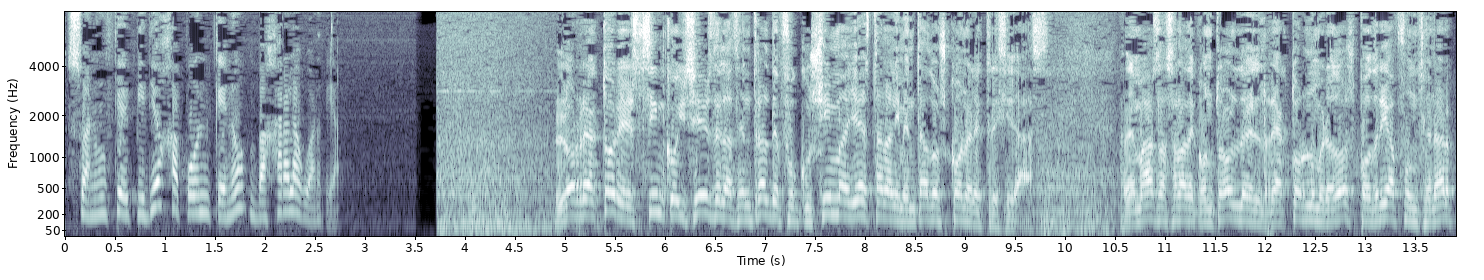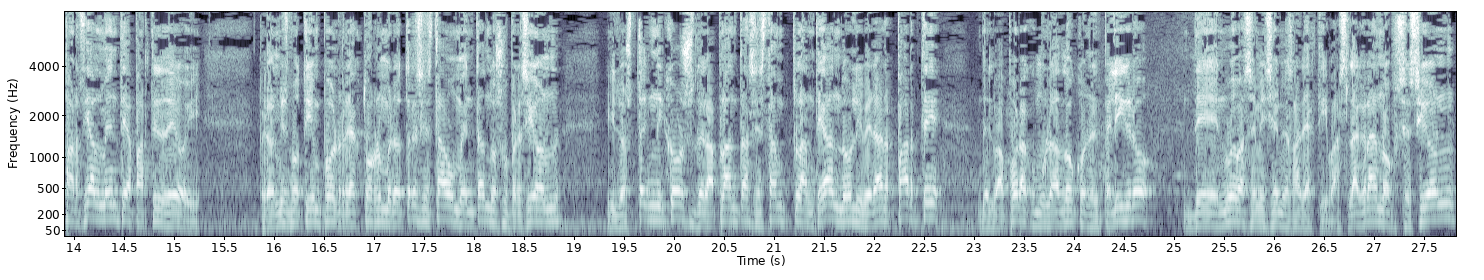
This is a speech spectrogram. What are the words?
su anuncio y pidió a Japón que no bajara la guardia. Los reactores 5 y 6 de la central de Fukushima ya están alimentados con electricidad. Además, la sala de control del reactor número 2 podría funcionar parcialmente a partir de hoy. Pero al mismo tiempo el reactor número 3 está aumentando su presión y los técnicos de la planta se están planteando liberar parte del vapor acumulado con el peligro de nuevas emisiones radiactivas. La gran obsesión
